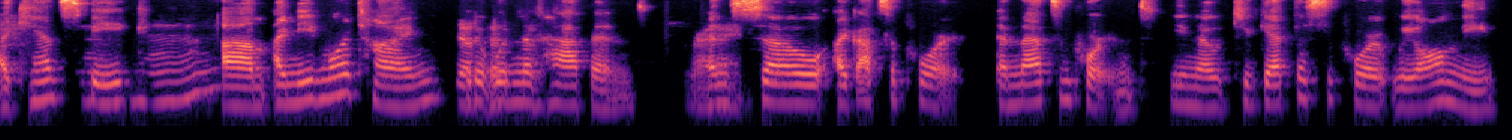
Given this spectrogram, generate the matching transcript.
I can't speak. Mhm. Um, I need more time," Yeah, but it wouldn't have happened. Right And so I got support, and that's important. You know, to get the support we all need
